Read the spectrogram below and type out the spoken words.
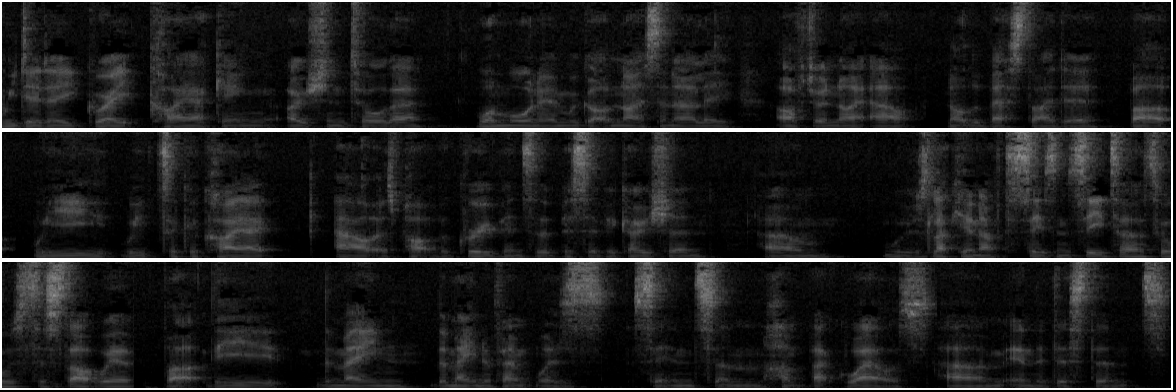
We did a great kayaking ocean tour there. One morning we got up nice and early after a night out. Not the best idea, but we we took a kayak out as part of a group into the Pacific Ocean. Um, we was lucky enough to see some sea turtles to start with, but the the main the main event was seeing some humpback whales um, in the distance,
